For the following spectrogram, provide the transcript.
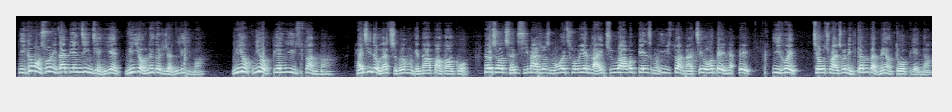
你跟我说你在边境检验，你有那个人力吗？你有你有编预算吗？还记得我在直播中跟大家报告过，那个时候陈其迈说什么会抽烟来猪啊，会编什么预算啊，结果会被人家被议会揪出来说你根本没有多编呐。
